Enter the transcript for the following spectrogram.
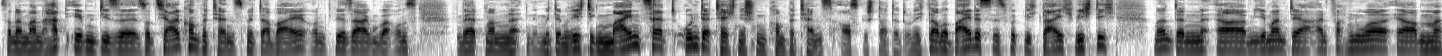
sondern man hat eben diese Sozialkompetenz mit dabei. Und wir sagen, bei uns wird man mit dem richtigen Mindset und der technischen Kompetenz ausgestattet. Und ich glaube, beides ist wirklich gleich wichtig, ne, denn ähm, jemand, der einfach nur ähm,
